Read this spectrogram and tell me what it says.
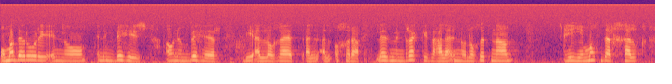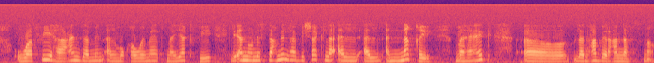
وما ضروري إنه ننبهج أو ننبهر باللغات الأخرى. لازم نركز على إنه لغتنا هي مصدر خلق وفيها عندها من المقومات ما يكفي لأنه نستعملها بشكل النقي. ما هيك؟ آه لنعبر عن نفسنا.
